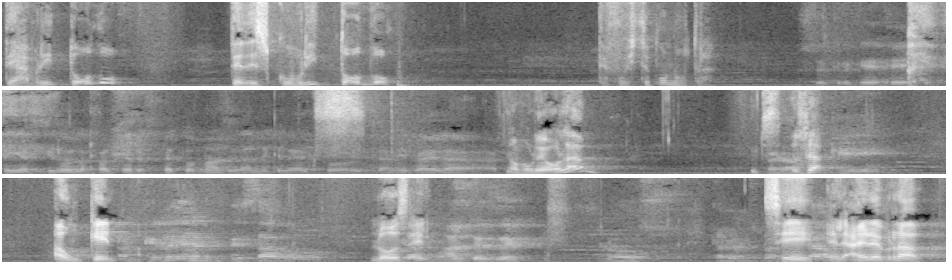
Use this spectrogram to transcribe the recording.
te abrí todo, te descubrí todo. Te fuiste con otra. ¿Usted cree que esta haya sido la falta de respeto más grande que le ha hecho Israel a... A Boreolam. O sea, aunque, aunque aunque le hayan empezado los, el- Antes de... los que habíamos Sí, el Aire Brab.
